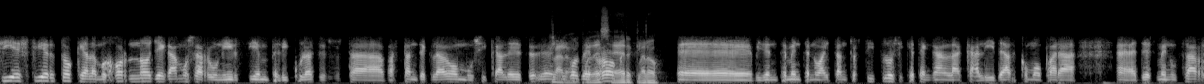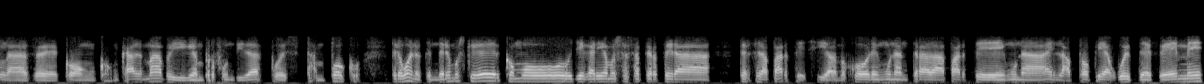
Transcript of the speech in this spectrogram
Sí es cierto que a lo mejor no llegamos a reunir 100 películas, eso está bastante claro, musicales eh, claro, de rock. Ser, claro. Eh, evidentemente no hay tantos títulos y que tengan la calidad como para eh, desmenuzarlas con, con calma y en profundidad pues tampoco. Pero bueno, tendremos que ver cómo llegaríamos a esa tercera tercera parte, si a lo mejor en una entrada aparte en una en la propia web de FM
